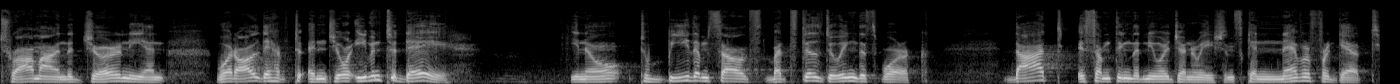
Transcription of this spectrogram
trauma and the journey and what all they have to endure, even today, you know, to be themselves, but still doing this work that is something the newer generations can never forget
